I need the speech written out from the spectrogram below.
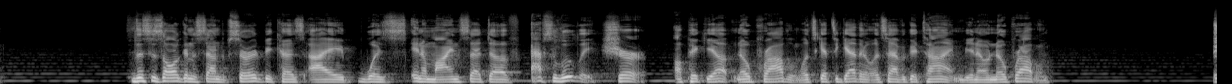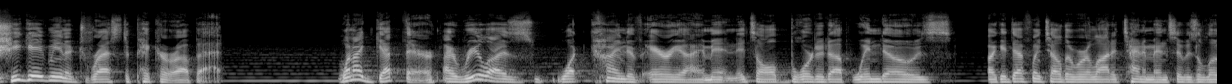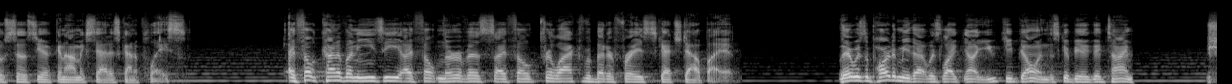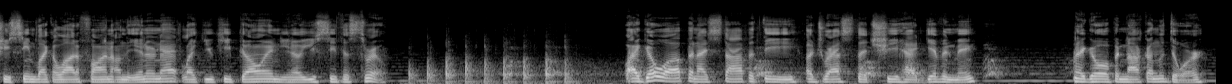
This is all going to sound absurd because I was in a mindset of absolutely, sure, I'll pick you up. No problem. Let's get together. Let's have a good time. You know, no problem. She gave me an address to pick her up at. When I get there, I realize what kind of area I'm in. It's all boarded up windows. I could definitely tell there were a lot of tenements. It was a low socioeconomic status kind of place. I felt kind of uneasy. I felt nervous. I felt, for lack of a better phrase, sketched out by it. There was a part of me that was like, no, you keep going. This could be a good time. She seemed like a lot of fun on the internet. Like, you keep going, you know, you see this through. I go up and I stop at the address that she had given me. I go up and knock on the door.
